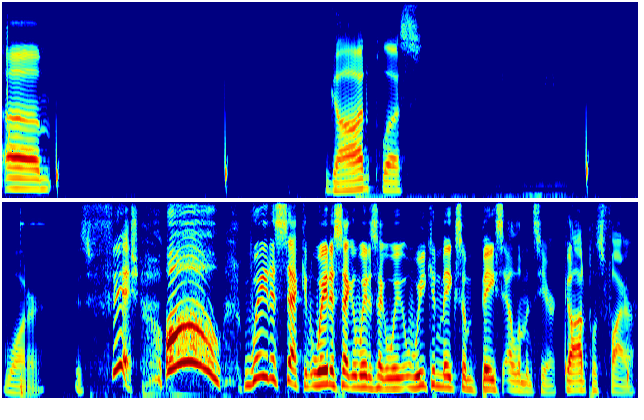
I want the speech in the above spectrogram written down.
Um God plus water is fish. Oh, wait a second. Wait a second. Wait a second. We, we can make some base elements here. God plus fire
